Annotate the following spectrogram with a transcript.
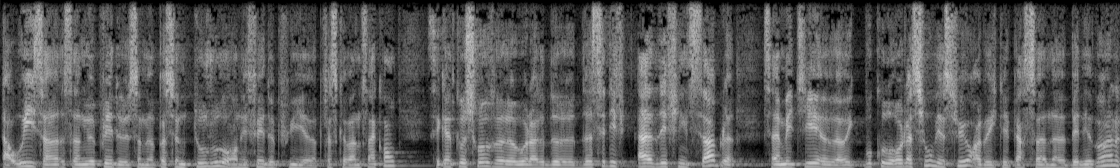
Alors oui, ça, ça me plaît, de, ça me passionne toujours, en effet, depuis euh, presque 25 ans. C'est quelque chose, euh, voilà, d'assez défi- indéfinissable. C'est un métier euh, avec beaucoup de relations, bien sûr, avec les personnes euh, bénévoles,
